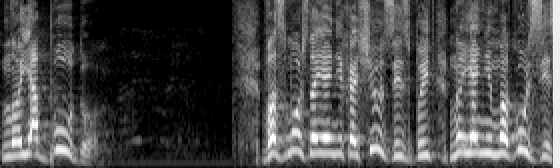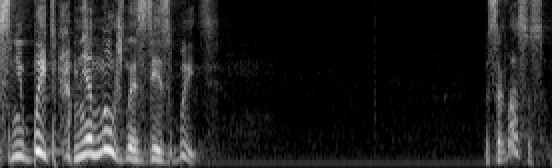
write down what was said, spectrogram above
но я буду. Возможно, я не хочу здесь быть, но я не могу здесь не быть. Мне нужно здесь быть. Вы согласны со мной?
